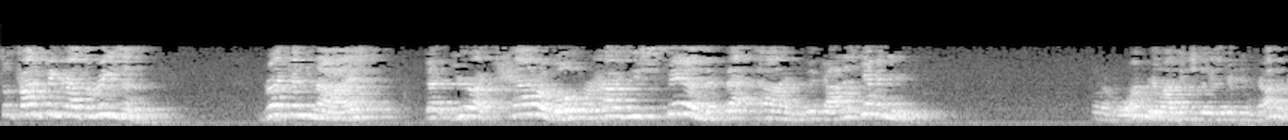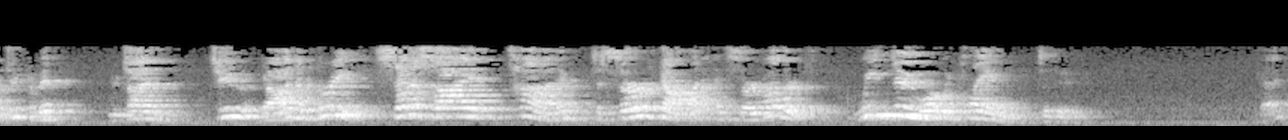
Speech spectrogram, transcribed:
So try to figure out the reason. Recognize that you're accountable for how you spend that time that God has given you. Well, number one, realize each day is a gift from God. Number two, commit your time to God. Number three, set aside time to serve God and serve others. We do what we plan to do. Okay?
